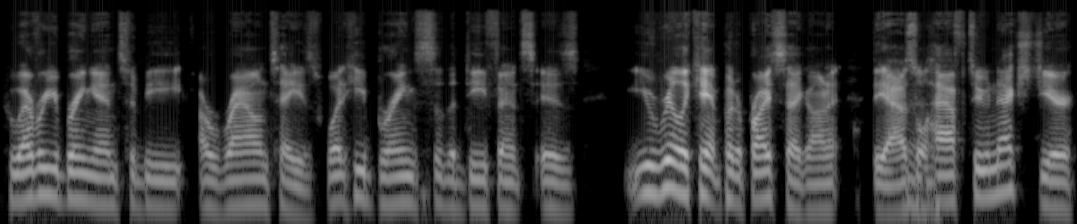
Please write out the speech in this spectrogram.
whoever you bring in to be around Toews. What he brings to the defense is you really can't put a price tag on it. The Avs mm-hmm. will have to next year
